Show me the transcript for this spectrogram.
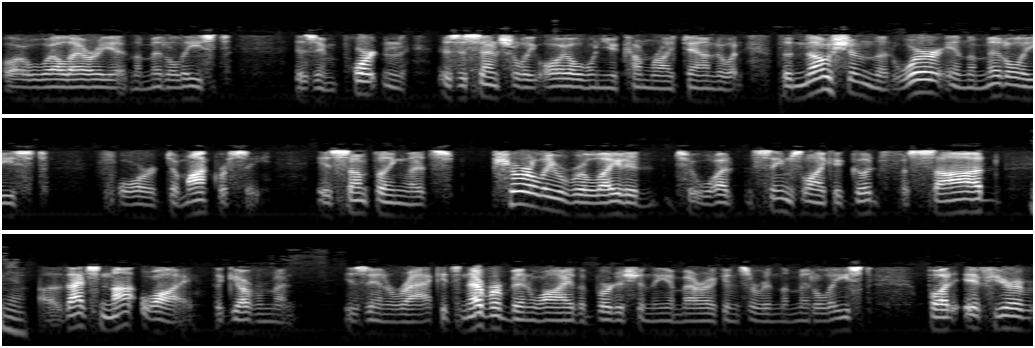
oil well area in the Middle East is important is essentially oil when you come right down to it. The notion that we're in the Middle East for democracy is something that's purely related to what seems like a good facade. Yeah. Uh, that's not why the government is in Iraq. It's never been why the British and the Americans are in the Middle East. But if you're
